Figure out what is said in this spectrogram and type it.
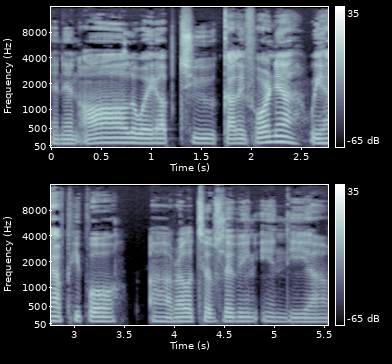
and then all the way up to California. We have people, uh, relatives living in the, uh,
